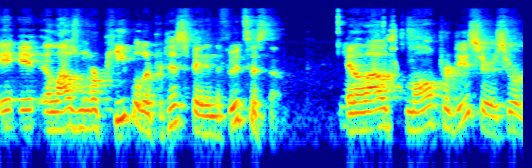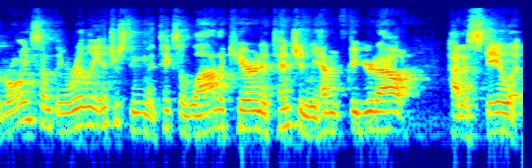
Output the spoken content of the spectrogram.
it, it, allows more people to participate in the food system. It allows small producers who are growing something really interesting that takes a lot of care and attention. We haven't figured out how to scale it.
